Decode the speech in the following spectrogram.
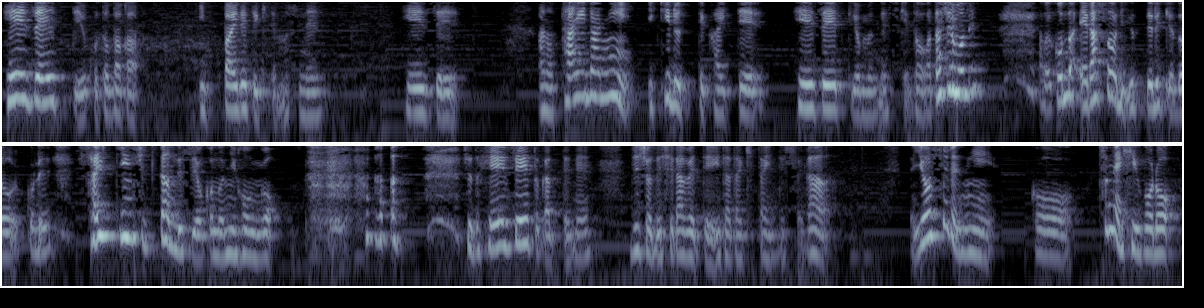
平税っていう言葉がいっぱい出てきてますね。平税。あの、平らに生きるって書いて、平税って読むんですけど、私もね、あの、こんな偉そうに言ってるけど、これ、最近知ったんですよ、この日本語。ちょっと平税とかってね、辞書で調べていただきたいんですが、要するに、こう、常日頃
